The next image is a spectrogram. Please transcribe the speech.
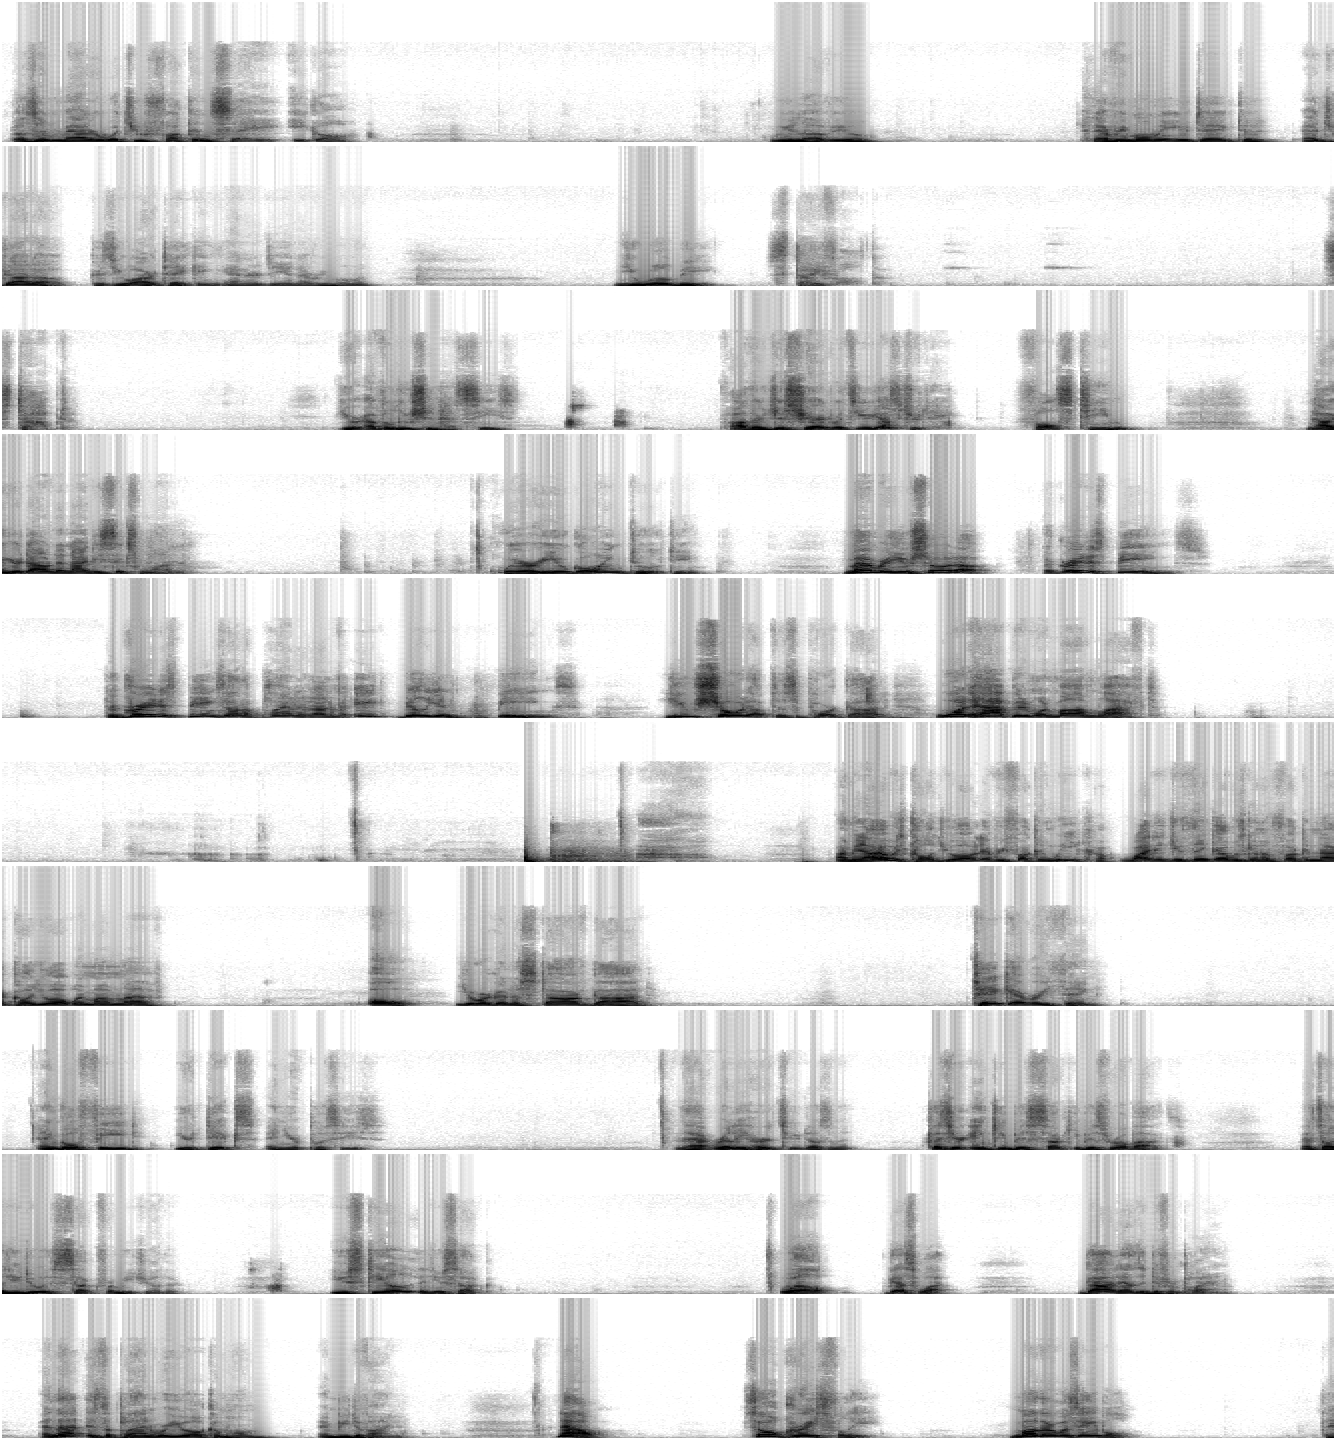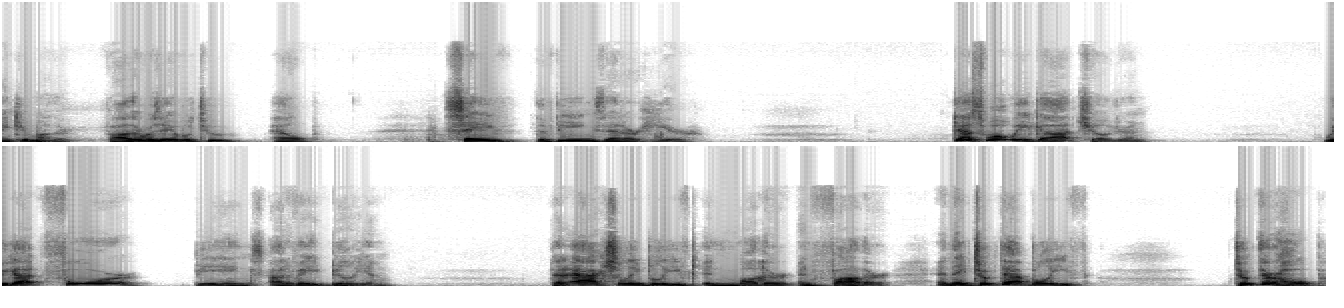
Doesn't matter what you fucking say, ego. We love you. And every moment you take to edge God out, because you are taking energy in every moment, you will be stifled, stopped. Your evolution has ceased. Father just shared with you yesterday. False team. Now you're down to 96.1. Where are you going to, team? Remember, you showed up. The greatest beings. The greatest beings on the planet out of 8 billion beings. You showed up to support God. What happened when mom left? I mean, I always called you out every fucking week. Why did you think I was going to fucking not call you out when mom left? Oh, you were going to starve God. Take everything and go feed your dicks and your pussies. That really hurts you, doesn't it? Because you're incubus, succubus robots. That's all you do is suck from each other. You steal and you suck. Well, guess what? God has a different plan. And that is the plan where you all come home and be divine. Now, so gracefully, Mother was able, thank you, Mother, Father was able to help save the beings that are here. Guess what we got, children? We got four beings out of eight billion that actually believed in mother and father. And they took that belief, took their hope,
